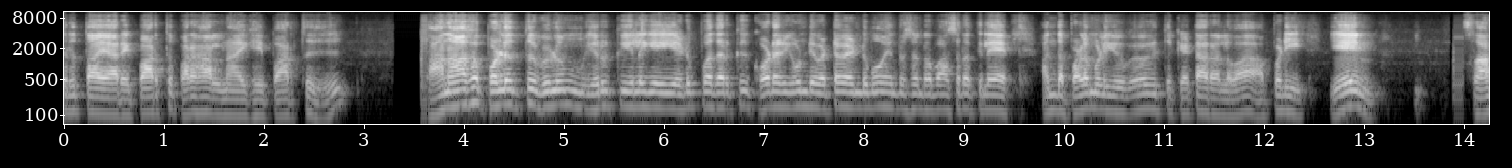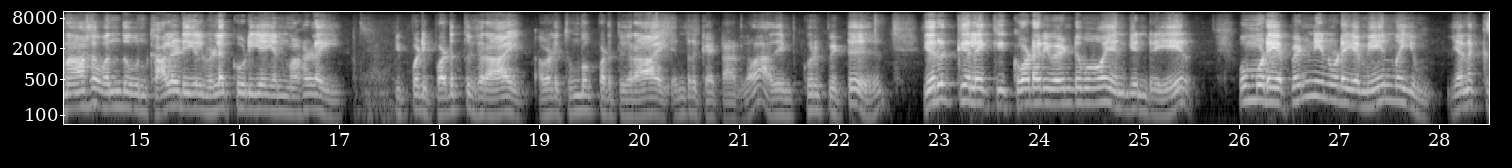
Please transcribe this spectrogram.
திருத்தாயாரை பார்த்து பரகால் நாயகை பார்த்து தானாக பழுத்து விழும் எருக்கு இலையை எடுப்பதற்கு கோடரி கொண்டு வெட்ட வேண்டுமோ? என்று சென்ற பாசுரத்திலே அந்த பழமொழியை உபயோகித்து கேட்டார் அல்லவா? அப்படி ஏன்? தானாக வந்து உன் காலடியில் விழக்கூடிய என் மகளை இப்படி படுத்துகிறாய் அவளை துன்பப்படுத்துகிறாய்? என்று கேட்டார் அதை குறிப்பிட்டு எருக்கு இலைக்கு கோடரி வேண்டுமோ? என்கின்றீர். உம்முடைய பெண்ணினுடைய மேன்மையும் எனக்கு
